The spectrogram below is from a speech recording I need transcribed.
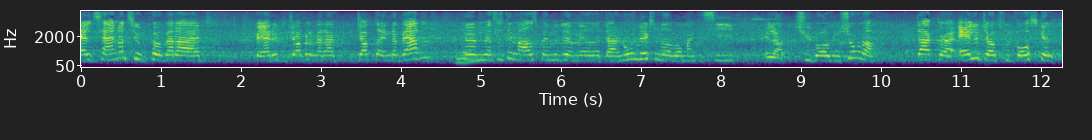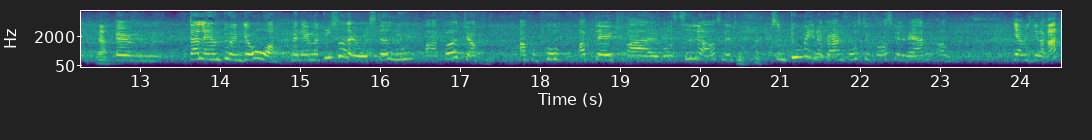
alternativt på, hvad der er et bæredygtigt job, eller hvad der er et job, der ændrer verden. Mm. Øhm, jeg synes, det er meget spændende der med, at der er nogle virksomheder, hvor man kan sige, eller typer organisationer, der gør alle jobs en forskel. Ja. Øhm, der lavede du NGO'er, men Emma, du sidder jo et sted nu og har fået et job, apropos update fra øh, vores tidligere afsnit, som du mener gør en positiv forskel i verden, og jeg vil give dig ret.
